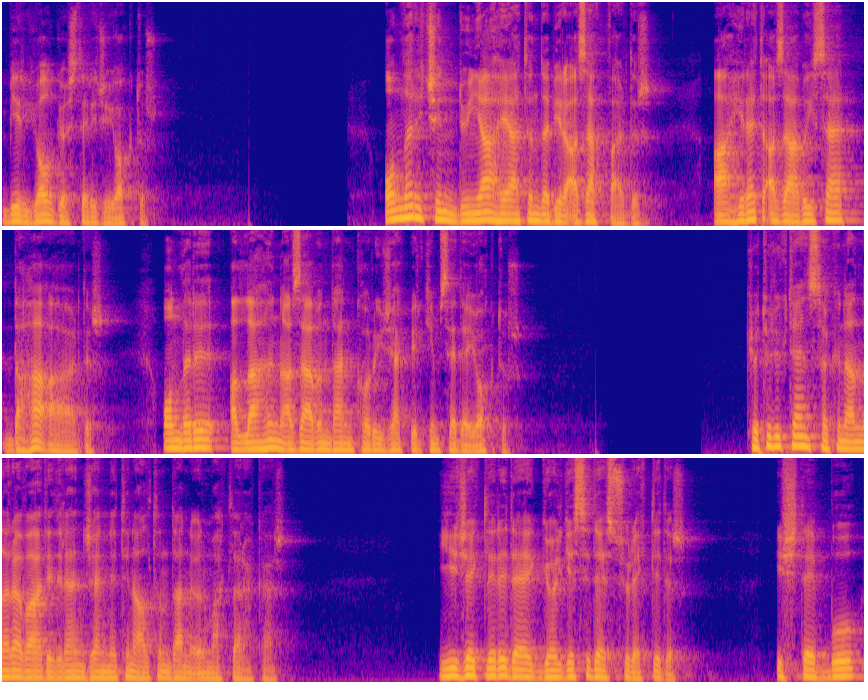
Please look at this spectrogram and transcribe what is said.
bir yol gösterici yoktur. Onlar için dünya hayatında bir azap vardır. Ahiret azabı ise daha ağırdır. Onları Allah'ın azabından koruyacak bir kimse de yoktur. Kötülükten sakınanlara vaat edilen cennetin altından ırmaklar akar. Yiyecekleri de gölgesi de süreklidir. İşte bu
